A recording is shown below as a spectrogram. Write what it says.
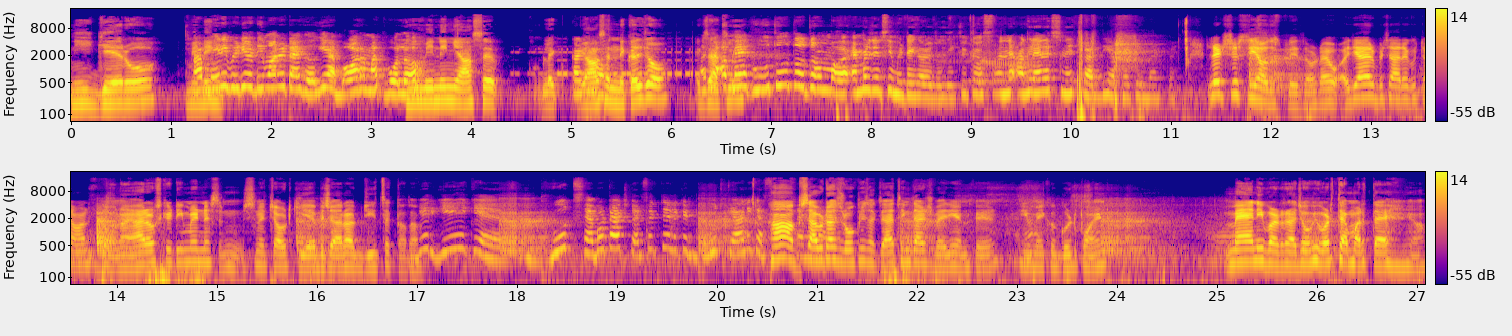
निगेरो अब मेरी वीडियो डिमोनेटाइज होगी अब और मत बोलो। मीनिंग यहाँ से लाइक कट यहाँ से निकल जाओ। अच्छा अब एग्जैक्टली मैं भूत हूँ तो तुम इमरजेंसी मीटिंग करो जल्दी क्योंकि उसने अगले ने स्निच कर दिया अपने टीममेट पे। Let's just see how this plays out यार बेचारे को चांस दो ना यार उसके टीममेट ने स्निच आउट किया है बेचारा अब जीत सकता था। यार ये क्या है? भूत सैबोटाज कर सकते हैं लेकिन भूत क्या नहीं कर सकते? हाँ अब सैबोटाज रोक नहीं सकता। I think that is very unfair you make a good point मैं नहीं बढ़ रहा जो भी बढ़ता है मरता है यहाँ।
